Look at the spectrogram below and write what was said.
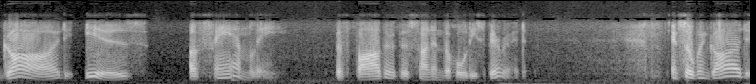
God is a family, the Father, the Son, and the Holy Spirit. And so when God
